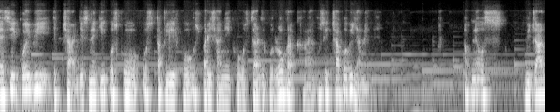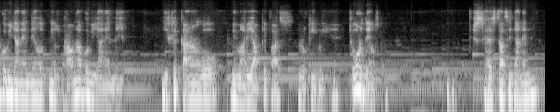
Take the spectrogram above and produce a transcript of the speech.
ऐसी कोई भी इच्छा जिसने कि उसको, उस तकलीफ़ को, उस परेशानी को, उस दर्द को रोक रखा है, उस इच्छा को भी जाने दें। अपने उस विचार को भी जाने दें और अपनी उस भावना को भी जाने दें, जिसके कारण वो बीमारी आपके पास रुकी हुई है। छोड़ दें उसको। सहजता से जाने दें।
